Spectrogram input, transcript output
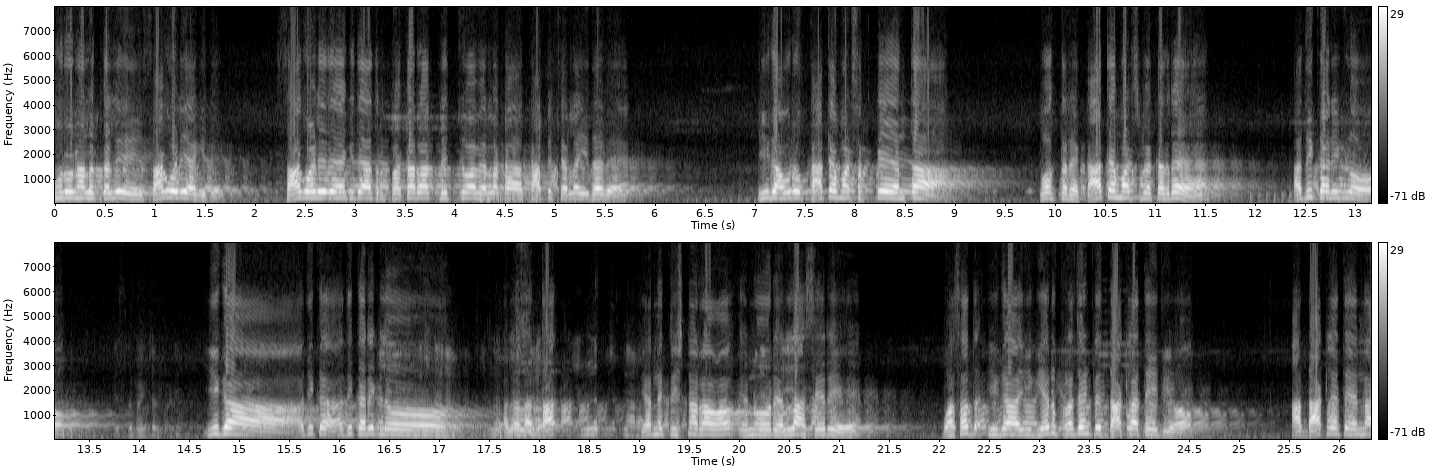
ಮೂರು ನಾಲ್ಕಲ್ಲಿ ಸಾಗುವಳಿ ಆಗಿದೆ. ಸಾಗುವಳಿ ಆಗಿದೆ, ಅದ್ರ ಪ್ರಕಾರ ಕ್ಲಿಚ್ಚು ಅವೆಲ್ಲ ಕಾಪೀಸ್ ಎಲ್ಲ ಇದ್ದಾವೆ ಈಗ ಅವರು ಖಾತೆ ಮಾಡ್ಸೋಕ್ಕೆ ಅಂತ ಹೋಗ್ತಾರೆ. ಖಾತೆ ಮಾಡಿಸ್ಬೇಕಾದ್ರೆ ಅಧಿಕಾರಿಗಳು ಈಗ ಅಧಿಕ ಅಧಿಕಾರಿಗಳು ಅಲ್ಲಲ್ಲ ಎನ್ ಕೃಷ್ಣರಾವ್ ಎನ್ನುವರೆಲ್ಲ ಸೇರಿ ಹೊಸದ ಈಗ ಈಗ ಏನು ಪ್ರೆಸೆಂಟ್ ದಾಖಲಾತಿ ಇದೆಯೋ ಆ ದಾಖಲಾತಿಯನ್ನ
